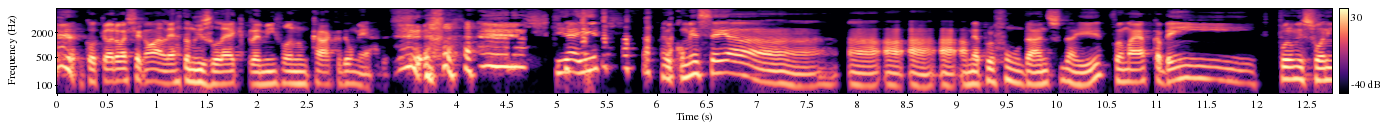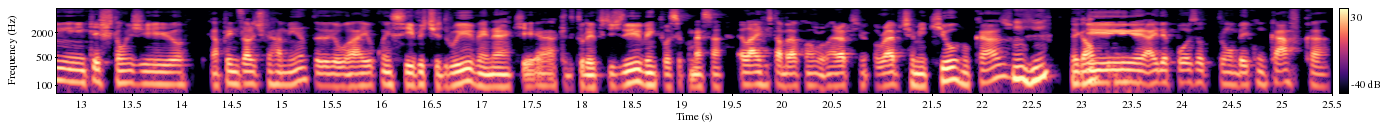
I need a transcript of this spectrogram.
Qualquer hora vai chegar um alerta no Slack pra mim falando, caraca, deu merda. e aí, eu comecei a, a, a, a, a me aprofundar nisso daí. Foi uma época bem promissora em questão de aprendizado de ferramenta, eu, aí eu conheci Event Driven, né, que é a arquitetura Event Driven, que você começa, é lá a gente trabalha com o RabbitMQ, no caso. Uhum, legal. E aí depois eu trombei com Kafka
